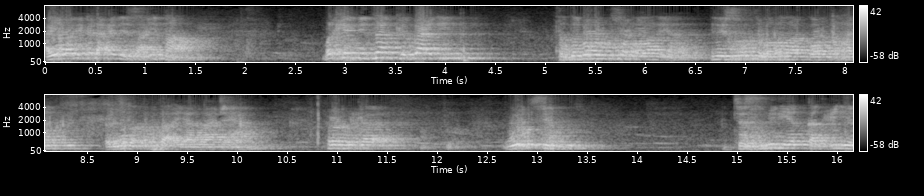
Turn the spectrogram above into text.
ayaa waxay ka dhaxaynaysaa intaa markay dhintaan kabacdi toddoba war ku soo noolanaya inay suurta labada goor tahay culimada qabta ayaa raajixa. Xor markaa wegsin jasminiya qadciya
